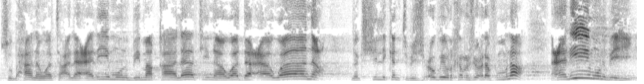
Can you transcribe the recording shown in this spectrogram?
سبحانه وتعالى عليم بمقالاتنا ودعوانا ذاك الشيء اللي كنتبجعوا به ونخرجوا على فمنا عليم به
